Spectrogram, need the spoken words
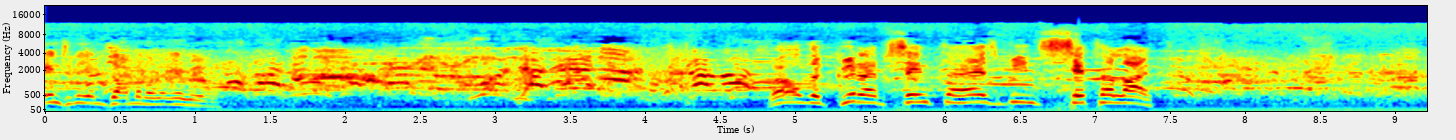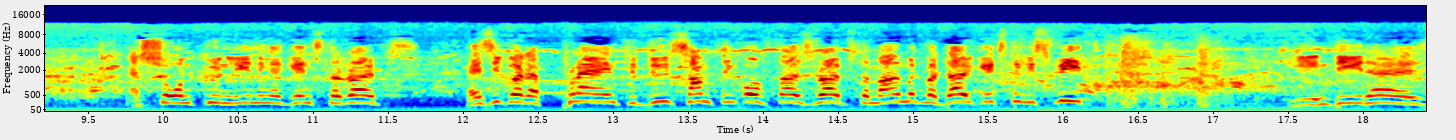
into the abdominal area. Well, the Good Centre has been set alight. As Shaun Koen leaning against the ropes. Has he got a plan to do something off those ropes the moment Middoux gets to his feet? He indeed has.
